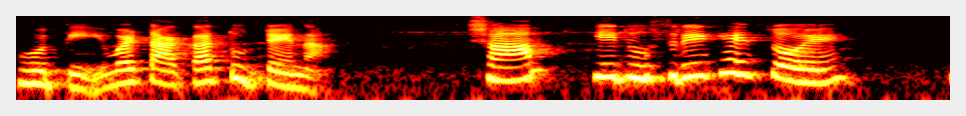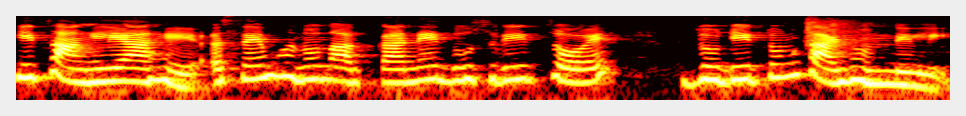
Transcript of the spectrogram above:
होती. व टाका तुटेना श्याम ही दुसरी घे चोय. ही चांगली आहे असे म्हणून अक्काने दुसरी चोय जुडीतून काढून दिली.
